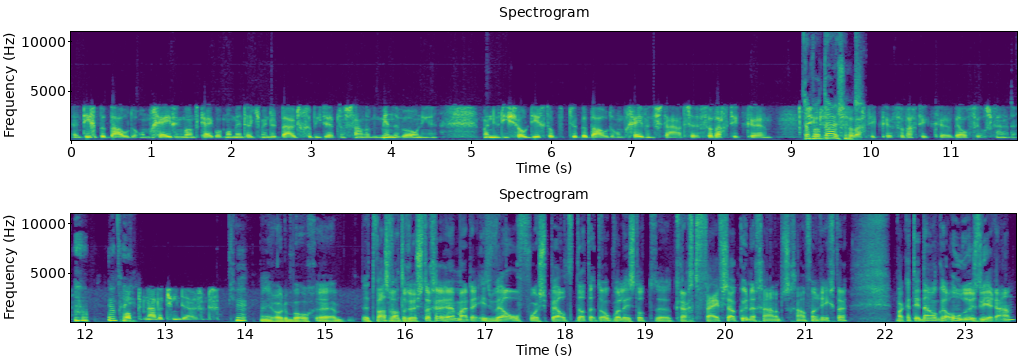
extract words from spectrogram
een dicht bebouwde omgeving. Want kijk, op het moment dat je hem in het buitengebied hebt, dan staan er minder woningen. Maar nu die zo dicht op de bebouwde omgeving staat, verwacht ik... eh, Toch wel duizend? Verwacht ik, verwacht ik wel veel schade. Op naar de 10.000. Meneer Rodenboog, eh, het was wat rustiger, hè, maar er is wel voorspeld dat het ook wel eens tot eh, kracht 5 zou kunnen gaan op de schaal van Richter. Wakkert dit nou ook de onrust weer aan?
